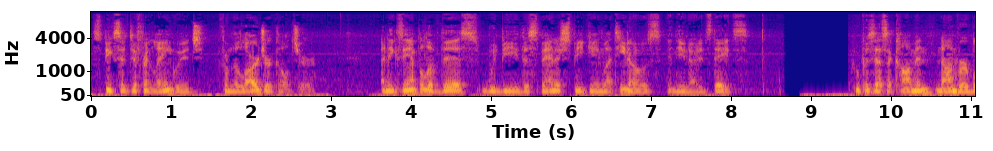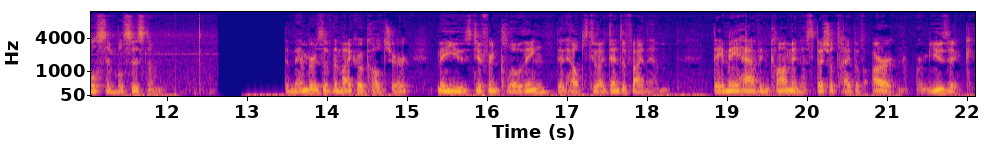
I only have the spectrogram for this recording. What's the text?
speaks a different language from the larger culture. An example of this would be the Spanish-speaking Latinos in the United States, who possess a common nonverbal symbol system. The members of the microculture may use different clothing that helps to identify them. They may have in common a special type of art or music.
